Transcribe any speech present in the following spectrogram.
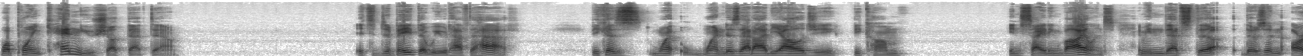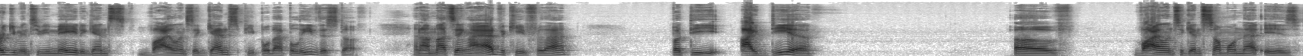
What point can you shut that down? It's a debate that we would have to have because when, when does that ideology become inciting violence? I mean, that's the there's an argument to be made against violence against people that believe this stuff. And I'm not saying I advocate for that, but the idea of violence against someone that is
